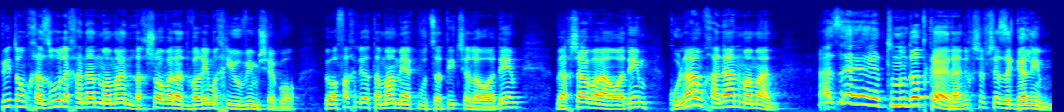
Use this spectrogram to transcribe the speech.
פתאום חזרו לחנן ממן לחשוב על הדברים החיובים שבו, והוא הפך להיות המאמי הקבוצתית של האוהדים, ועכשיו האוהדים, כולם חנן ממן. אז זה תנודות כאלה, אני חושב שזה גלים.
